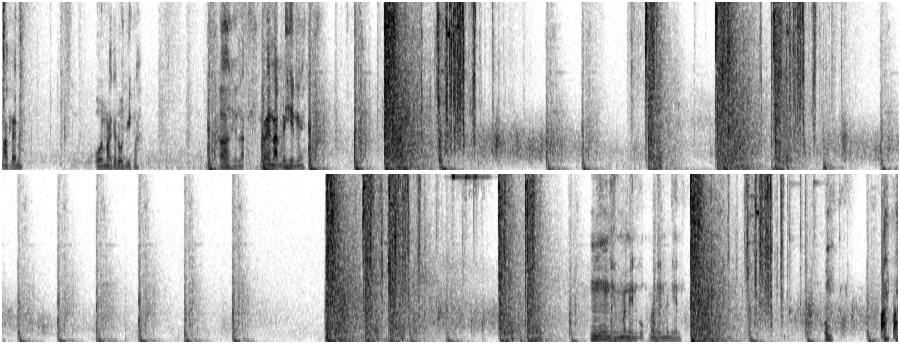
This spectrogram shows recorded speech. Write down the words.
มาร์กได้ไหมโอ้ยมาร์กจะโดนยิงปะเออเห็นละไม่นัดไม่เห็นไงอืมเห็นมันเห็นกูมันเห็นมันเห็น ปุ้มไปะปะ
